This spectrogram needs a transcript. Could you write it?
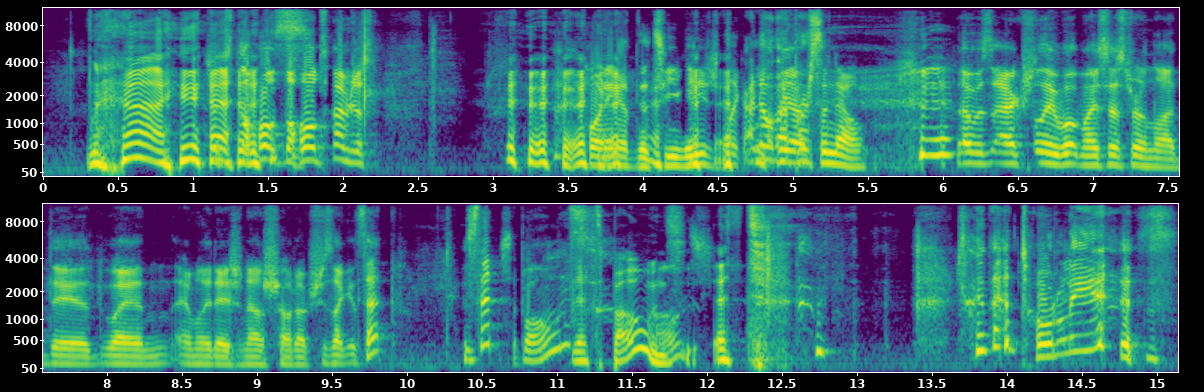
Yes. The whole, the whole time just Pointing at the TV, just like, "I know that Yeah. person now." that was actually what my sister in law did when Emily Deschanel showed up. She's like, Is that is that Bones? That's Bones. That's- that totally is.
